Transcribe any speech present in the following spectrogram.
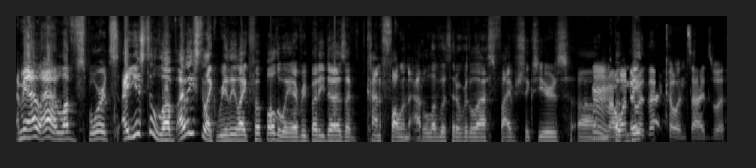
I mean, I, I love sports. I used to love. I used to like really like football the way everybody does. I've kind of fallen out of love with it over the last five or six years. Um, Hmm, I wonder ba- what that coincides with.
